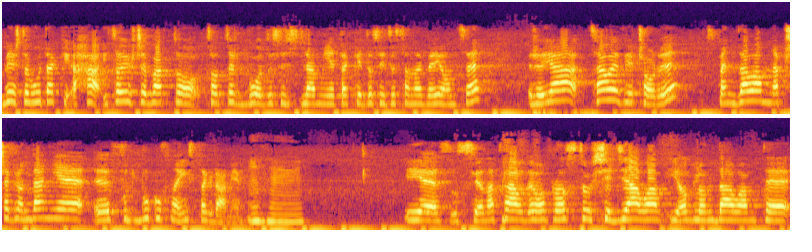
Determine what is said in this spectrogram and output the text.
wiesz, to był taki, aha, i co jeszcze warto, co też było dosyć dla mnie takie dosyć zastanawiające, że ja całe wieczory spędzałam na przeglądanie y, foodbooków na Instagramie. Mhm. Jezus, ja naprawdę po prostu siedziałam i oglądałam te,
